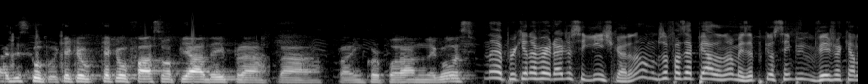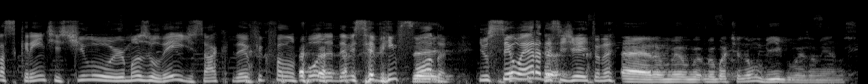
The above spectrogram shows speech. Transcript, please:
Ah, desculpa, quer que, eu, quer que eu faça uma piada aí pra, pra, pra incorporar no negócio? Não, é porque na verdade é o seguinte, cara. Não, não precisa fazer a piada, não, mas é porque eu sempre vejo aquelas crentes estilo Irmã Zuleide, saca? Daí eu fico falando, pô, deve ser bem Sei. E o seu era desse jeito, né? É, era o meu, meu, meu batia no umbigo, mais ou menos.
